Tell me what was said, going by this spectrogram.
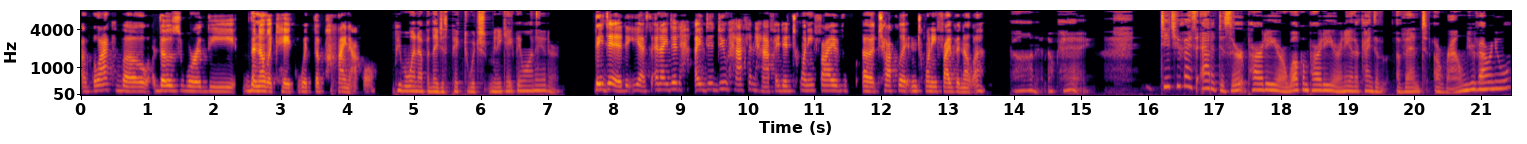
a black bow. Those were the vanilla cake with the pineapple. People went up and they just picked which mini cake they wanted or they did, yes. And I did I did do half and half. I did 25 uh, chocolate and 25 vanilla. Got it. Okay. Did you guys add a dessert party or a welcome party or any other kinds of event around your vow renewal?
